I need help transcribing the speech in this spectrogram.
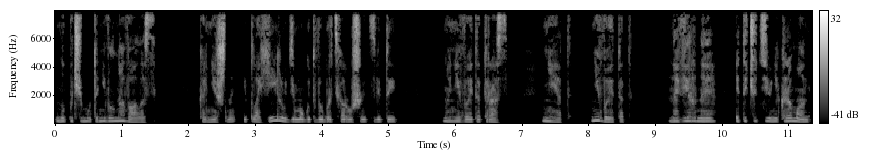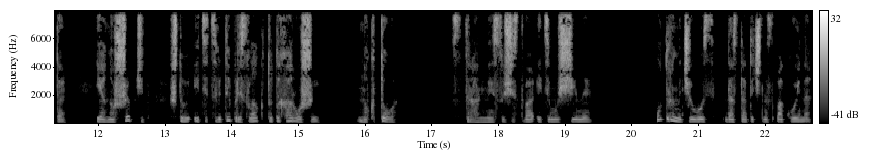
но почему-то не волновалась. Конечно, и плохие люди могут выбрать хорошие цветы, но не в этот раз. Нет, не в этот. Наверное, это чутье некроманта, и оно шепчет, что эти цветы прислал кто-то хороший. Но кто? Странные существа эти мужчины. Утро началось достаточно спокойно.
